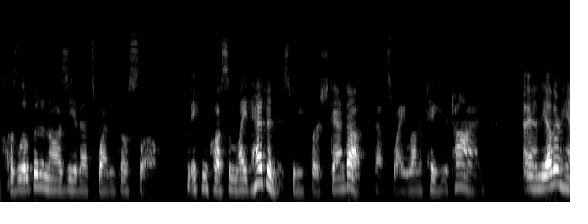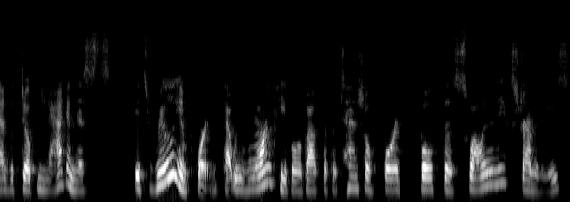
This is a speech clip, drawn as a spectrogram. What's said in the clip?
can cause a little bit of nausea. That's why we go slow. It can cause some lightheadedness when you first stand up. That's why you want to take your time. And on the other hand, with dopamine agonists, it's really important that we warn people about the potential for both the swelling in the extremities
